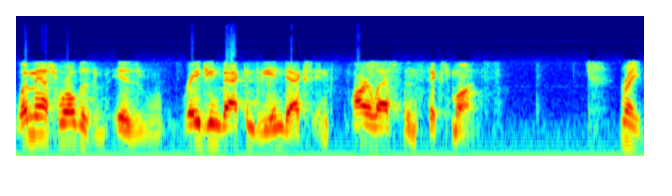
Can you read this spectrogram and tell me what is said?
Webmaster World is is raging back into the index in far less than six months. right.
